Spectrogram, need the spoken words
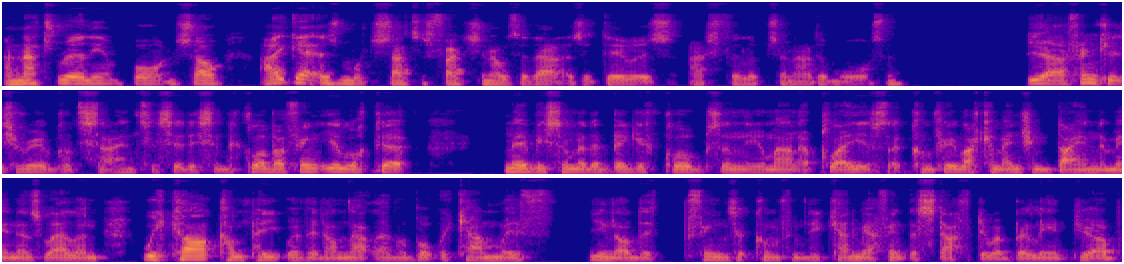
and that's really important. So I get as much satisfaction out of that as I do as Ash Phillips and Adam Wharton. Yeah, I think it's a real good sign to see this in the club. I think you look at maybe some of the bigger clubs and the amount of players that come through, like I mentioned, buying them in as well. And we can't compete with it on that level, but we can with, you know, the things that come from the academy. I think the staff do a brilliant job.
